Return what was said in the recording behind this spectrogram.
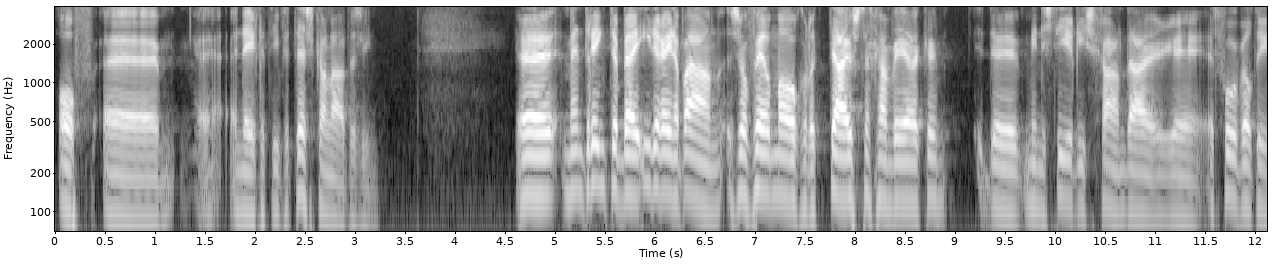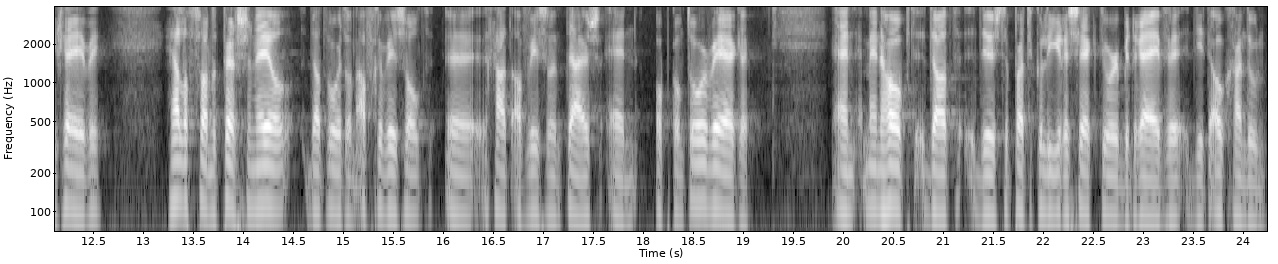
of uh, een negatieve test kan laten zien. Men dringt er bij iedereen op aan zoveel mogelijk thuis te gaan werken. De ministeries gaan daar uh, het voorbeeld in geven. Helft van het personeel, dat wordt dan afgewisseld, gaat afwisselend thuis en op kantoor werken. En men hoopt dat dus de particuliere sector, bedrijven, dit ook gaan doen.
